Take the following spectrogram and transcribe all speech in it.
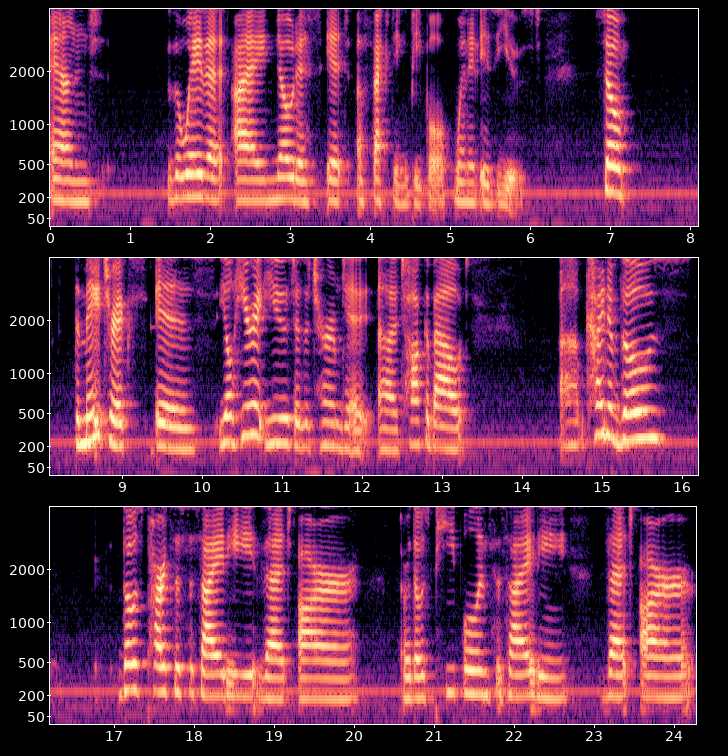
and the way that I notice it affecting people when it is used. So, the matrix is, you'll hear it used as a term to uh, talk about uh, kind of those those parts of society that are or those people in society that are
